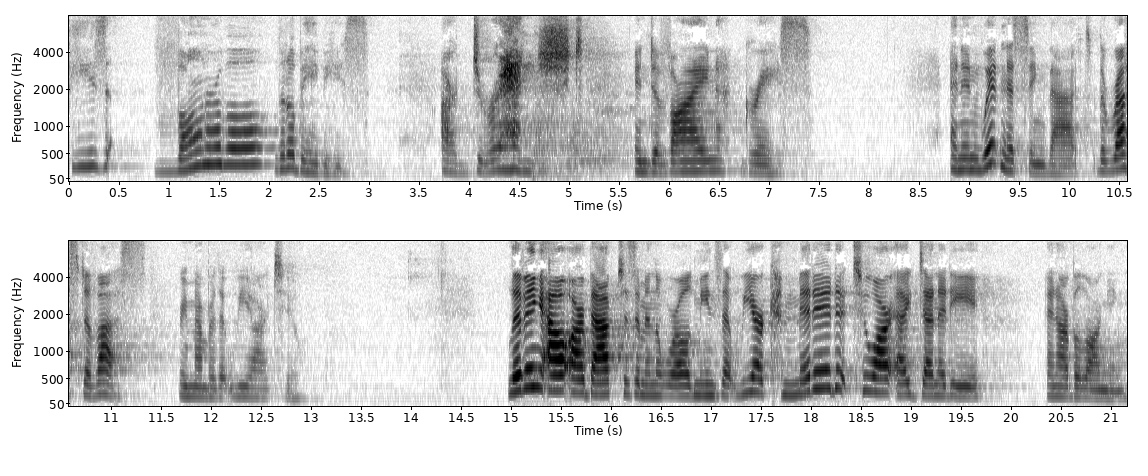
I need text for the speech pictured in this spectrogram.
these vulnerable little babies are drenched in divine grace. And in witnessing that, the rest of us remember that we are too. Living out our baptism in the world means that we are committed to our identity and our belonging.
